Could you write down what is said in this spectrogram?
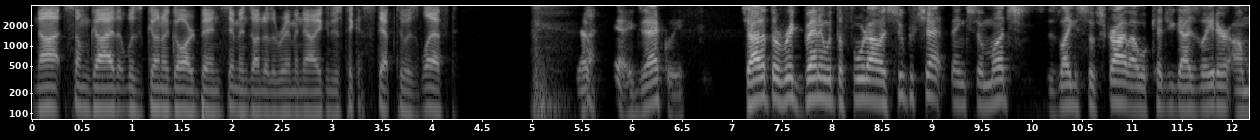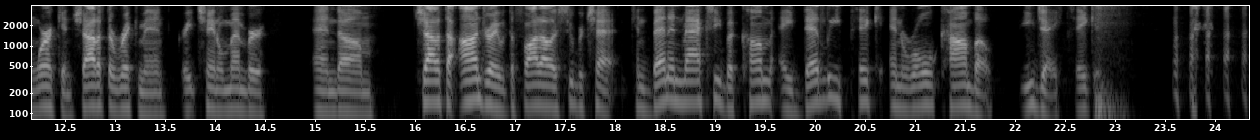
not some guy that was gonna guard Ben Simmons under the rim, and now he can just take a step to his left. Yep. yeah, exactly. Shout out to Rick Bennett with the four dollar super chat. Thanks so much. Says like and subscribe. I will catch you guys later. I'm working. Shout out to Rick, man, great channel member, and um, shout out to Andre with the five dollar super chat. Can Ben and Maxey become a deadly pick and roll combo? DJ, take it.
